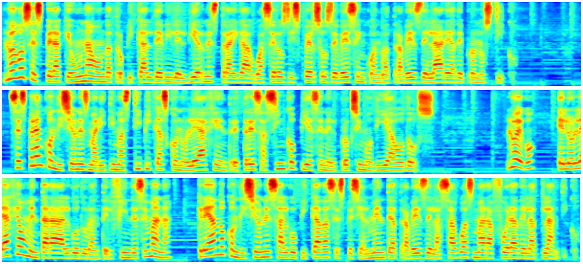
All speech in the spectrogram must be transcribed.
Luego se espera que una onda tropical débil el viernes traiga aguaceros dispersos de vez en cuando a través del área de pronóstico. Se esperan condiciones marítimas típicas con oleaje entre 3 a 5 pies en el próximo día o dos. Luego, el oleaje aumentará algo durante el fin de semana, creando condiciones algo picadas especialmente a través de las aguas mar afuera del Atlántico.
